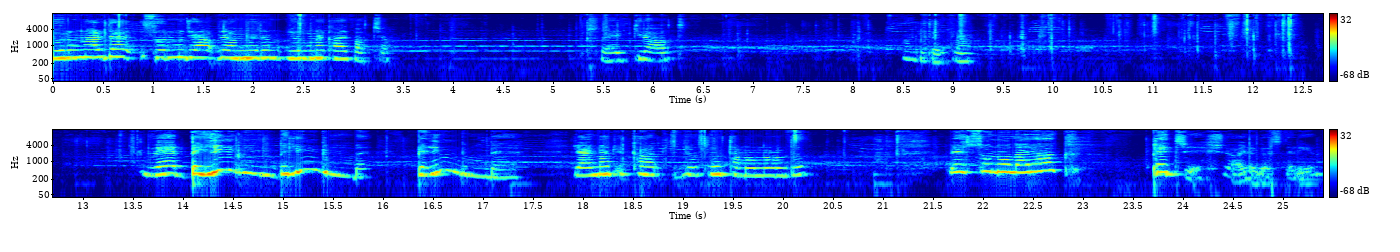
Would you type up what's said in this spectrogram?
Yorumlarda sorumu cevaplayanların yorumuna kalp atacağım. Şöyle gir alt. Hadi tekrar. Ve Bellingham, Bellingham be. Bellingham be. Real Madrid kadrosu tamamlandı. Ve son olarak Pedri. Şöyle göstereyim.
